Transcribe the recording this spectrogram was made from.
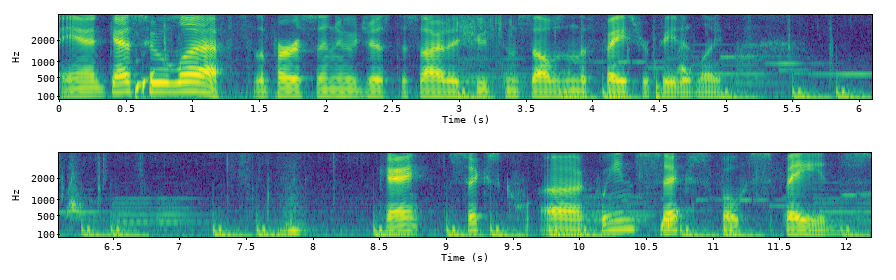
And guess who left? The person who just decided to shoot themselves in the face repeatedly. Okay, six, uh, queen six, both spades.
